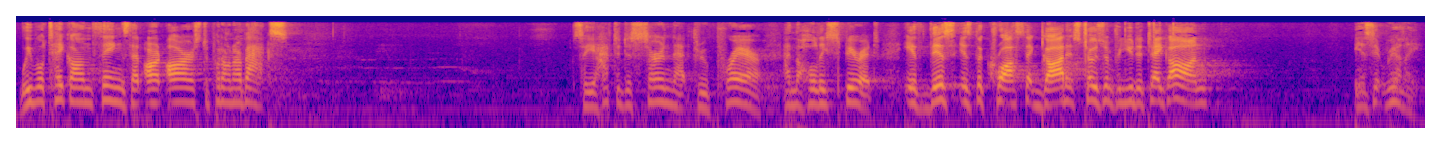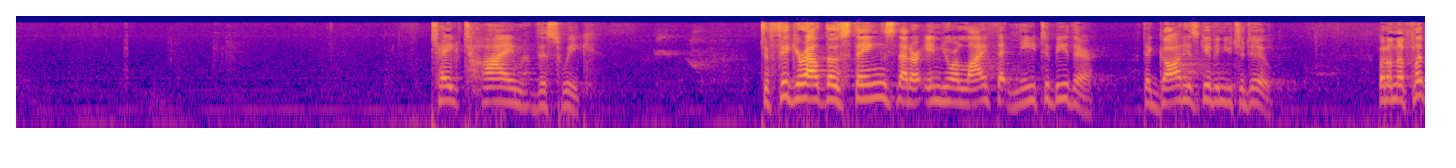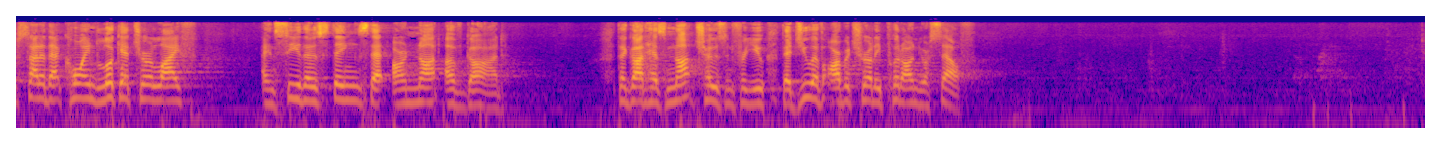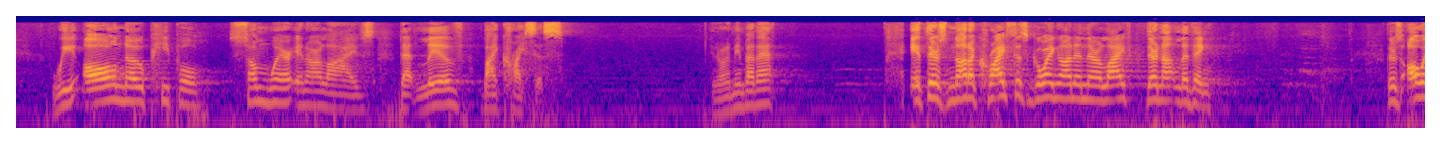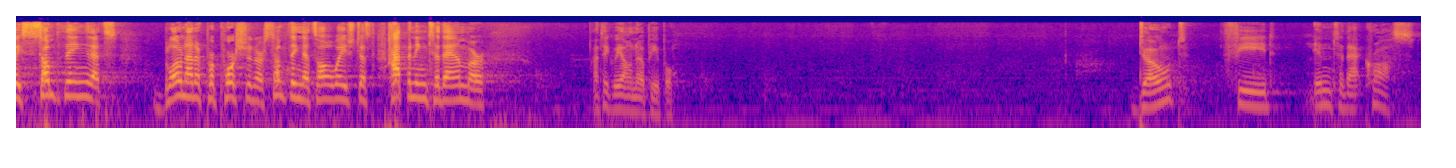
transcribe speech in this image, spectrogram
We will take on things that aren't ours to put on our backs. So you have to discern that through prayer and the Holy Spirit. If this is the cross that God has chosen for you to take on, is it really? Take time this week to figure out those things that are in your life that need to be there, that God has given you to do. But on the flip side of that coin, look at your life and see those things that are not of God, that God has not chosen for you, that you have arbitrarily put on yourself. We all know people somewhere in our lives that live by crisis. You know what I mean by that? If there's not a crisis going on in their life, they're not living. There's always something that's blown out of proportion or something that's always just happening to them or I think we all know people. Don't feed into that cross.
